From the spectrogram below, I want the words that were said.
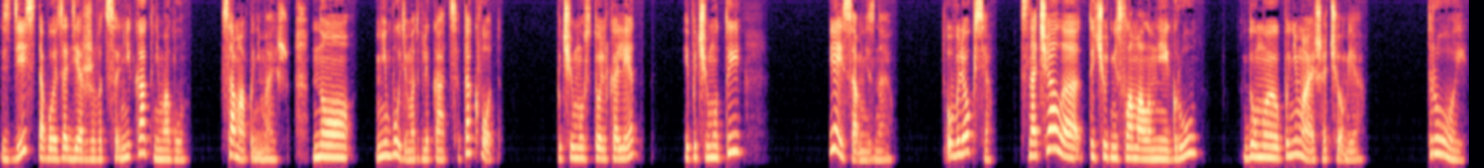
здесь с тобой задерживаться никак не могу. Сама понимаешь. Но не будем отвлекаться. Так вот, почему столько лет? И почему ты... Я и сам не знаю. Увлекся. Сначала ты чуть не сломала мне игру. Думаю, понимаешь, о чем я. Трой,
